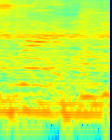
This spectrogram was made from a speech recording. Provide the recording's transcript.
frustrated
